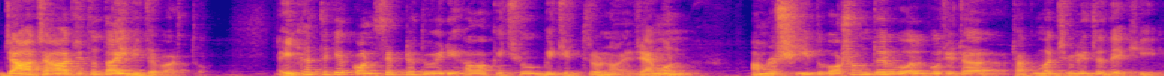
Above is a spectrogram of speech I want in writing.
যা চাওয়া যেত তাই দিতে পারতো। এইখান থেকে কনসেপ্টটা তৈরি হওয়া কিছু বিচিত্র নয়। যেমন আমরা শীত বসন্তের গল্প যেটা ঠাকুমার ঝুলিতে দেখি,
